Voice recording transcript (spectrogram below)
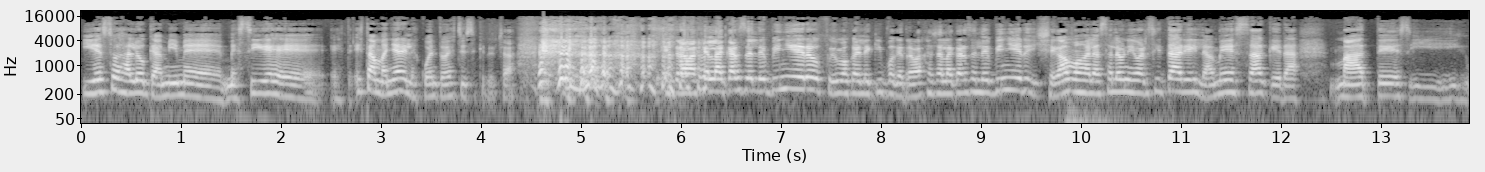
Y eso es algo que a mí me, me sigue. Este, esta mañana y les cuento esto y si quieren ya. Trabajé en la cárcel de Piñero, fuimos con el equipo que trabaja allá en la cárcel de Piñero y llegamos a la sala universitaria y la mesa, que era mates y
